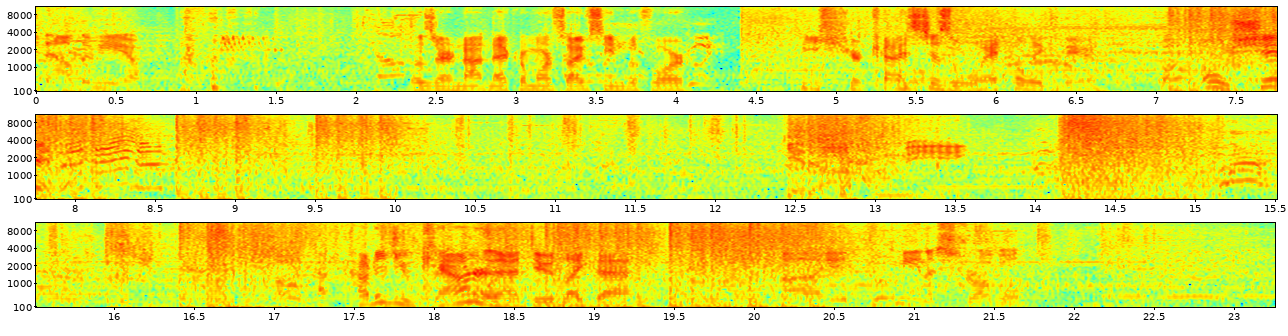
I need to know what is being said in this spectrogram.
Get out of here. Those are not necromorphs I've seen before. Your guy's just wailing, dude. Oh shit! Get off of me. How did you counter that dude like that? Uh, it put me in a struggle.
